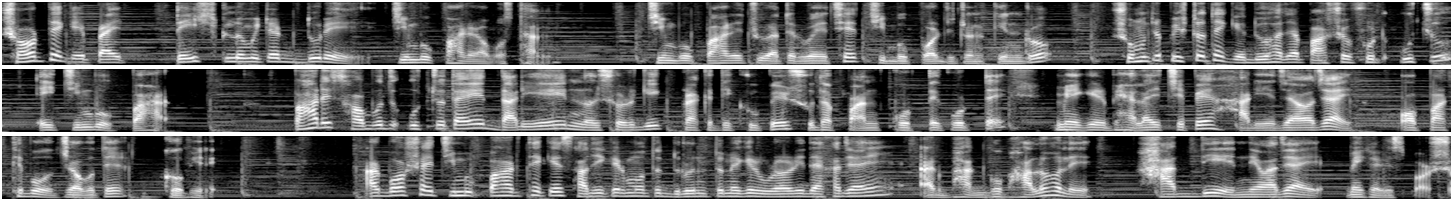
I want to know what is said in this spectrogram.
শহর থেকে প্রায় তেইশ কিলোমিটার দূরে চিম্বুক পাহাড়ের অবস্থান। চিম্বুক পাহাড়ের চূড়াতে রয়েছে চিম্বুক পর্যটন কেন্দ্র। সমুদ্রপৃষ্ঠ থেকে দু হাজার পাঁচশো ফুট উঁচু এই চিম্বুক পাহাড়। পাহাড়ের সবুজ উচ্চতায় দাঁড়িয়ে নৈসর্গিক প্রাকৃতিক রূপে সুধা পান করতে করতে মেঘের ভেলায় চেপে হারিয়ে যাওয়া যায় অপার্থিব জগতের গভীরে। আর বর্ষায় চিমুক পাহাড় থেকে সাদিকের মতো দুরন্ত মেঘের উড়াউড়ি দেখা যায়, আর ভাগ্য ভালো হলে হাত দিয়ে নেওয়া যায় মেঘের স্পর্শ।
